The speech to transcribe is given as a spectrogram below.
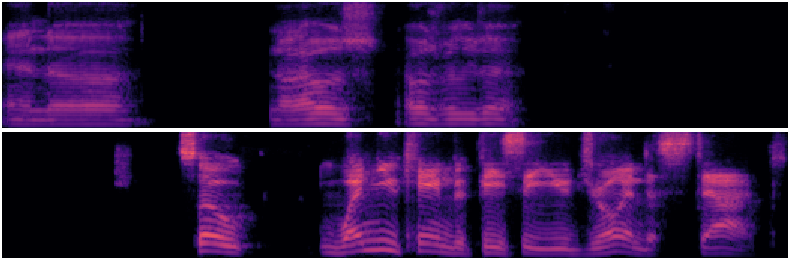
And uh, you know, that was that was really that. So when you came to PC, you joined a stacked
